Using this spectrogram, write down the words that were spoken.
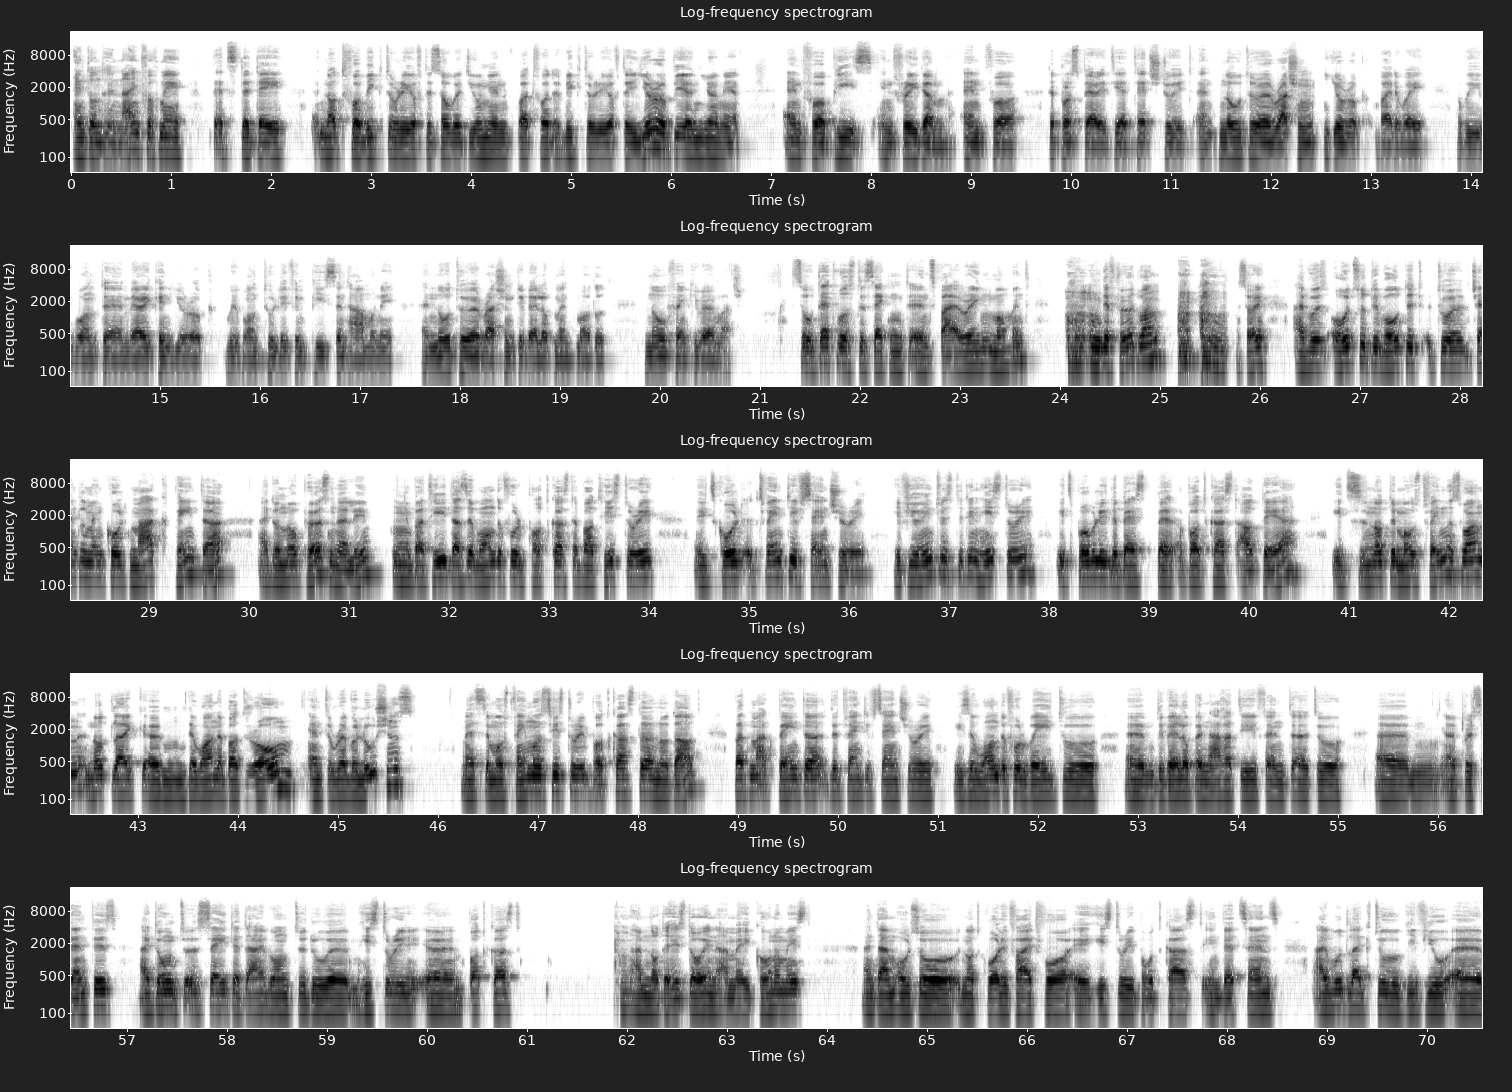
and on the 9th of May. That's the day not for victory of the Soviet Union, but for the victory of the European Union. and for peace and freedom and for the prosperity attached to it. And no to a Russian Europe, by the way. We want the American Europe. We want to live in peace and harmony and no to a Russian development model. No, thank you very much. So that was the second inspiring moment. the third one, sorry, I was also devoted to a gentleman called Mark Painter. I don't know personally, but he does a wonderful podcast about history. It's called 20th Century. If you're interested in history, it's probably the best podcast out there. It's not the most famous one, not like um, the one about Rome and the revolutions. That's the most famous history podcaster, no doubt. But Mark Painter, the 20th century, is a wonderful way to um, develop a narrative and uh, to um, uh, present this. I don't uh, say that I want to do a history uh, podcast. I'm not a historian, I'm an economist, and I'm also not qualified for a history podcast in that sense. I would like to give you a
